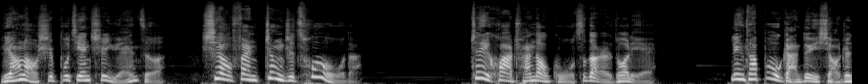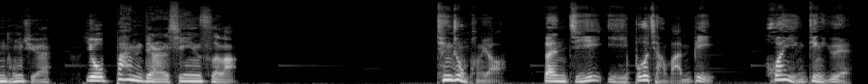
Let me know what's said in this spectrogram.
梁老师不坚持原则，是要犯政治错误的。”这话传到谷子的耳朵里，令他不敢对小珍同学有半点心思了。听众朋友，本集已播讲完毕，欢迎订阅，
